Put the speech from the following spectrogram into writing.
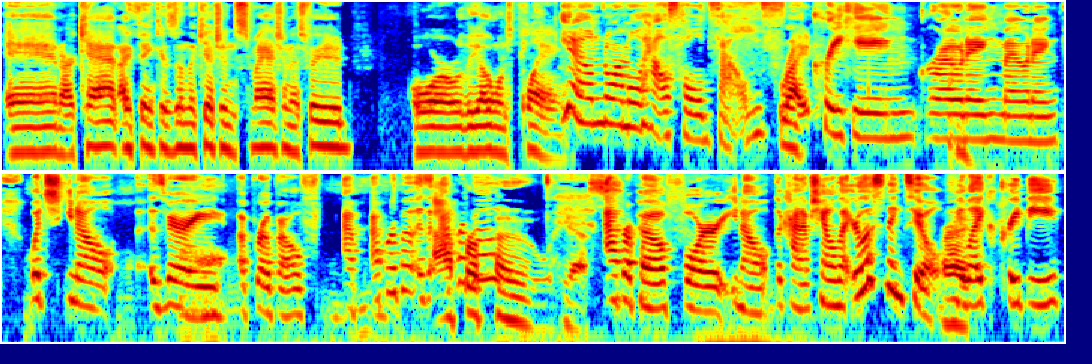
And our cat, I think, is in the kitchen smashing his food, or the other one's playing. You know, normal household sounds. Right. creaking, groaning, moaning, which you know is very apropos. Ap- apropos is it apropos? Apropos, yes. Apropos for you know the kind of channel that you're listening to. Right. you like creepy,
